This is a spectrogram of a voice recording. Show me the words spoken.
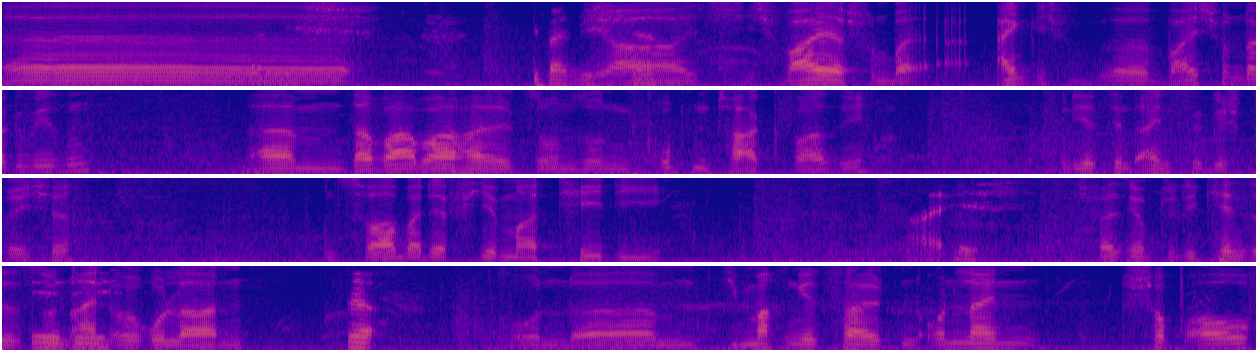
äh, nicht, ja, ne? ich, ich war ja schon bei. Eigentlich äh, war ich schon da gewesen. Ähm, da war aber halt so, ein- so ein Gruppentag quasi. Und jetzt sind Einzelgespräche. Und zwar bei der Firma Teddy. Nice. Ich weiß nicht, ob du die kennst, das ist so ein Teddy. 1-Euro-Laden. Ja. Und ähm, die machen jetzt halt einen Online-Shop auf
